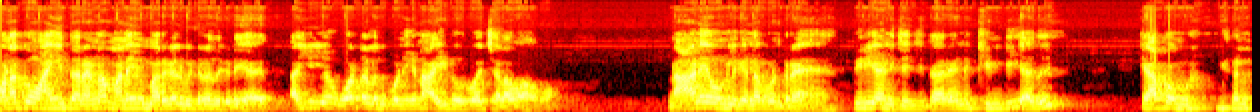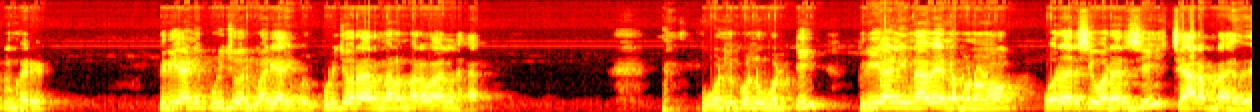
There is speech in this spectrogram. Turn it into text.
உனக்கும் வாங்கி தரேன்னா மனைவிமார்கள் விடுறது கிடையாது. ஐயோ ஹோட்டலுக்கு போனீங்கன்னா ஐநூறுரூவா செலவாகும். நானே உங்களுக்கு என்ன பண்ணுறேன் பிரியாணி செஞ்சு தரேன்னு கிண்டி அது கேப்பம் மாதிரி. பிரியாணி புளிச்சோறு மாதிரி ஆகிப்போம் புளிச்சோறாக இருந்தாலும் பரவாயில்ல. ஒன்றுக்கு ஒன்று ஒட்டி பிரியாணினாவே என்ன பண்ணணும்? ஒரு அரிசி ஒரு அரிசி சேரப்படாது.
